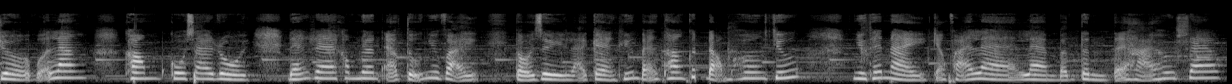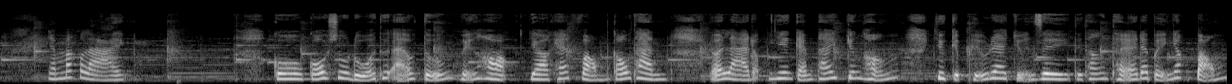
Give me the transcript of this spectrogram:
chờ vỡ lăn. Không, cô sai rồi. Đáng ra không nên ảo tưởng như vậy. Tội gì lại càng khiến bản thân kích động hơn chứ? Như thế này chẳng phải là làm bệnh tình tệ hại hơn sao? Nhắm mắt lại. Cô cố xua đũa thứ ảo tưởng huyễn hoặc do khát vọng cấu thành, đổi lại đột nhiên cảm thấy chân hững, chưa kịp hiểu ra chuyện gì thì thân thể đã bị nhấc bỏng,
